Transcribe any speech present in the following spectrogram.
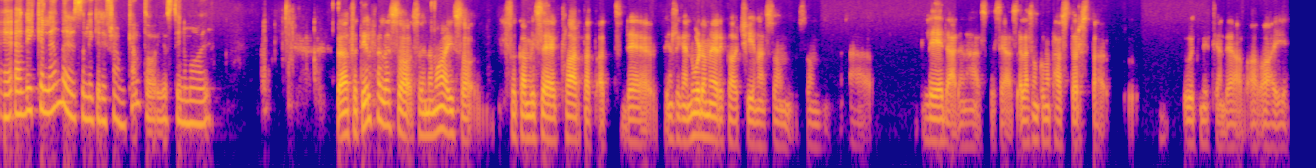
Eh, vilka länder som ligger i framkant då, just inom AI? För tillfället så, så inom AI så, så kan vi se klart att, att det är egentligen Nordamerika och Kina som, som uh, leder den här, speciellt, eller som kommer att ha största utnyttjande av, av AI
